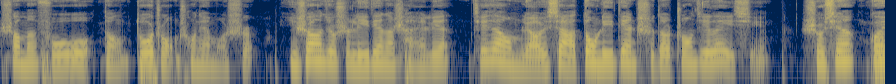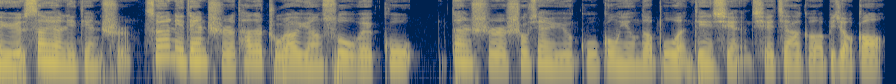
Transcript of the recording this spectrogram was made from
上门服务等多种充电模式。以上就是锂电的产业链。接下来我们聊一下动力电池的装机类型。首先，关于三元锂电池，三元锂电池它的主要元素为钴，但是受限于钴供应的不稳定性且价格比较高，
